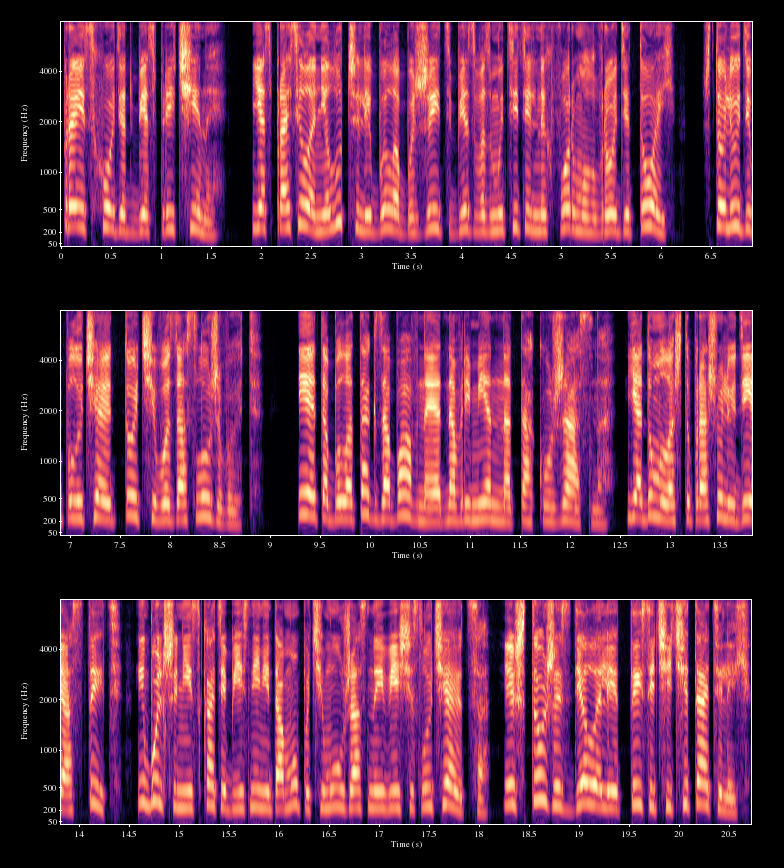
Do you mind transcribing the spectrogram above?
происходят без причины. Я спросила, не лучше ли было бы жить без возмутительных формул вроде той, что люди получают то, чего заслуживают. И это было так забавно и одновременно так ужасно. Я думала, что прошу людей остыть и больше не искать объяснений тому, почему ужасные вещи случаются. И что же сделали тысячи читателей?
